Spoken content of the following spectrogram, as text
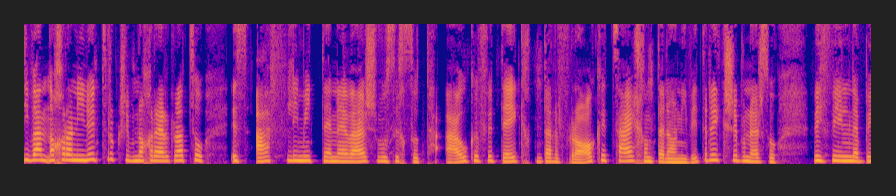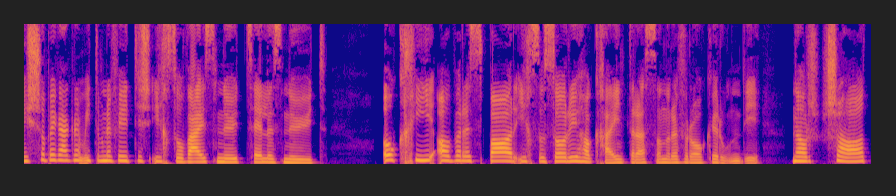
die wollen, nachher habe ich nicht zurückgeschrieben, nachher er gerade so ein Äffli mit denen, weißt du, wo sich so die Augen verdeckt und dann ein Fragezeichen und dann habe ich wieder geschrieben und er so, wie vielen bist du schon begegnet mit einem Fetisch? Ich so, weiss nicht, zähle es nicht. Okay, aber ein paar. Ich so, sorry, ich habe kein Interesse an einer Fragerunde. Na, schade.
